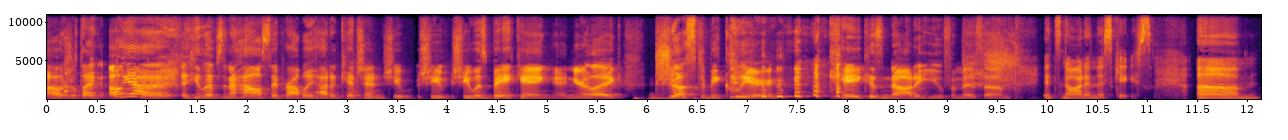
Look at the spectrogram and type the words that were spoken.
I was just like, oh yeah, he lives in a house. They probably had a kitchen. She she she was baking, and you're like, just to be clear, cake is not a euphemism. It's not in this case. Um,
